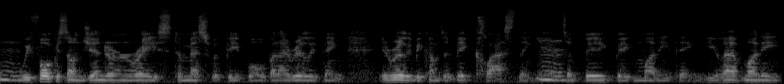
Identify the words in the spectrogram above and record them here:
Mm. We focus on gender and race to mess with people, but I really think it really becomes a big class thing here. Mm. It's a big, big money thing. You have money,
